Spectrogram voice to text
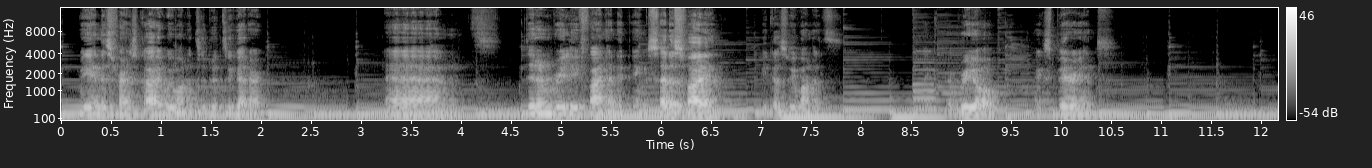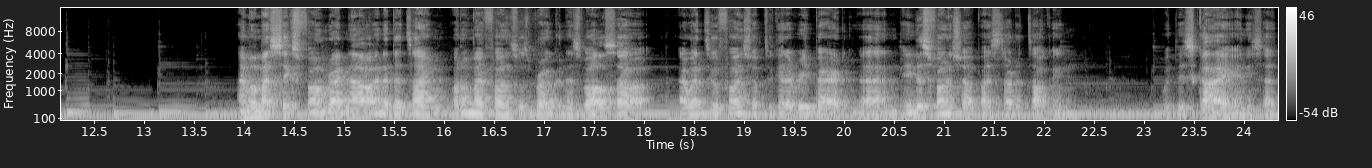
Me and this French guy, we wanted to do together, and didn't really find anything satisfying because we wanted like a real experience. I'm on my sixth phone right now, and at the time, one of my phones was broken as well. So I went to a phone shop to get it repaired. And in this phone shop, I started talking with this guy, and he said,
